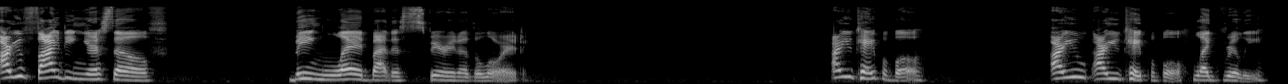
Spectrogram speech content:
Are you finding yourself being led by the Spirit of the Lord? Are you capable? Are you are you capable? Like really?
